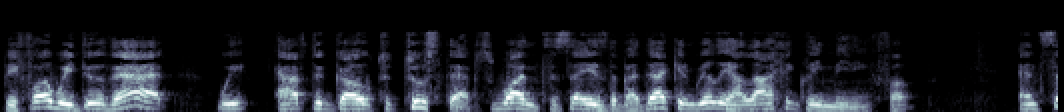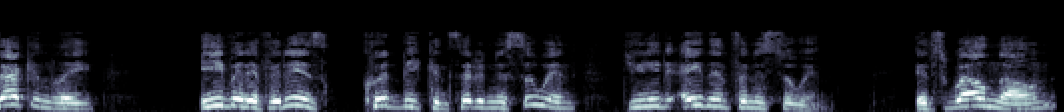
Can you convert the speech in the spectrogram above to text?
Before we do that, we have to go to two steps. One, to say, is the Badekin really halachically meaningful? And secondly, even if it is, could be considered Nisuin, do you need Adim for Nisuin? It's well known,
